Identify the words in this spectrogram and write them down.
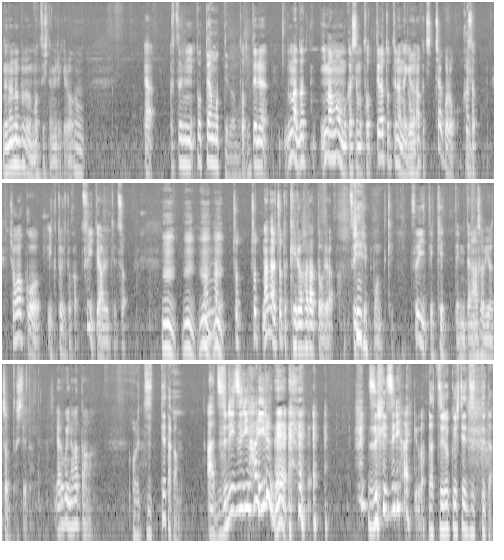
布の部分持つ人見るけど、いうん。や普通に取っ手は持ってるわ持ってる取っ手る。まあど今も昔も取っ手は取っ手なんだけど、うん。なんかちっちゃい頃傘小学校行く時とかついて歩いててさ、うんうんうんなんならうん。ちょちょなんならちょっと蹴る派だった俺は。ついてポンって蹴ついて蹴ってみたいな遊びをちょっとしてた。やる子いなかった？俺ずってたかも。あずりずり入るね ずりずり入るわ。脱力してずってた。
